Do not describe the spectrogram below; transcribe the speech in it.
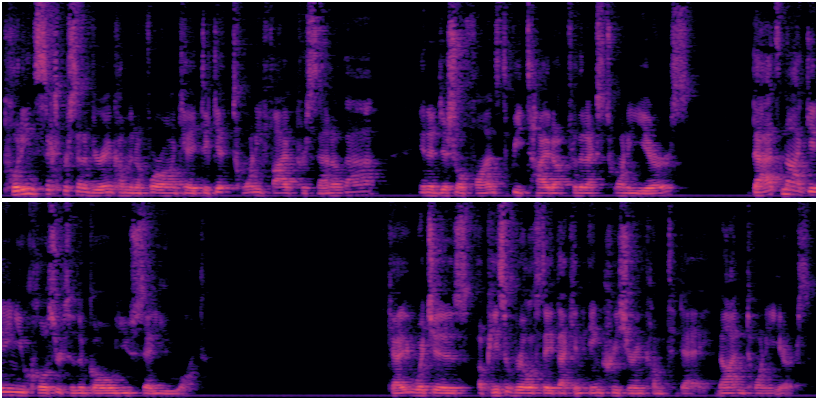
putting 6% of your income in a 401k to get 25% of that in additional funds to be tied up for the next 20 years, that's not getting you closer to the goal you say you want okay, which is a piece of real estate that can increase your income today, not in 20 years.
